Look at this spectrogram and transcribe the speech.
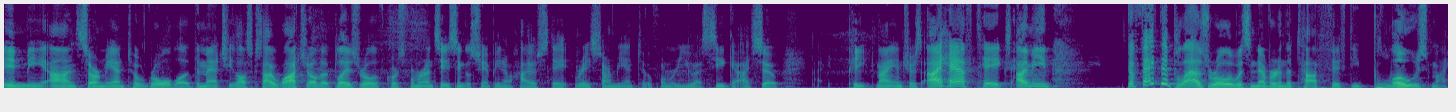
in me on Sarmiento Rola, the match he lost, because I watched all that. Blaz Rola, of course, former NCAA singles champion, Ohio State, Ray Sarmiento, former USC guy. So piqued my interest. I have takes. I mean, the fact that Blaz was never in the top 50 blows my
